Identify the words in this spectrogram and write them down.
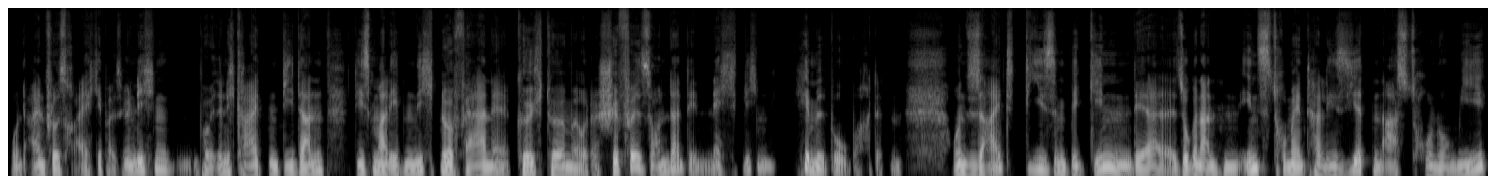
und einflussreiche Persönlichen, Persönlichkeiten, die dann diesmal eben nicht nur ferne Kirchtürme oder Schiffe, sondern den nächtlichen Himmel beobachteten. Und seit diesem Beginn der sogenannten instrumentalisierten Astronomie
